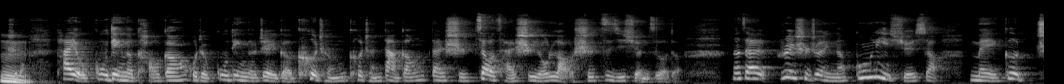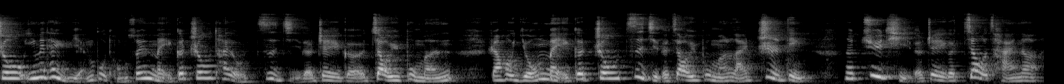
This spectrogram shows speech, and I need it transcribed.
是吧？它有固定的考纲或者固定的这个课程课程大纲，但是教材是由老师自己选择的。那在瑞士这里呢，公立学校每个州，因为它语言不同，所以每个州它有自己的这个教育部门，然后由每个州自己的教育部门来制定。那具体的这个教材呢，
